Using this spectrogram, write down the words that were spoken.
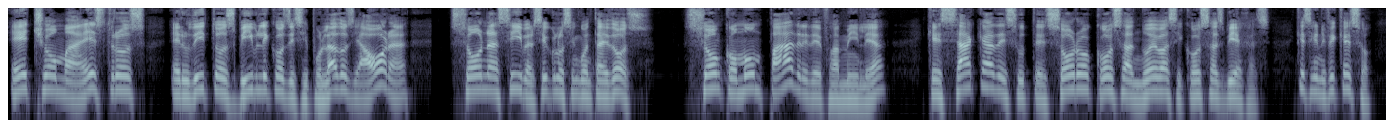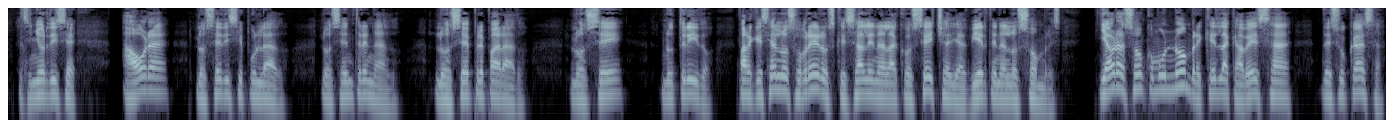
hecho maestros, eruditos bíblicos, discipulados, y ahora son así, versículo 52 son como un padre de familia que saca de su tesoro cosas nuevas y cosas viejas. ¿Qué significa eso? El Señor dice, ahora los he discipulado, los he entrenado, los he preparado, los he nutrido, para que sean los obreros que salen a la cosecha y advierten a los hombres. Y ahora son como un hombre que es la cabeza de su casa.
